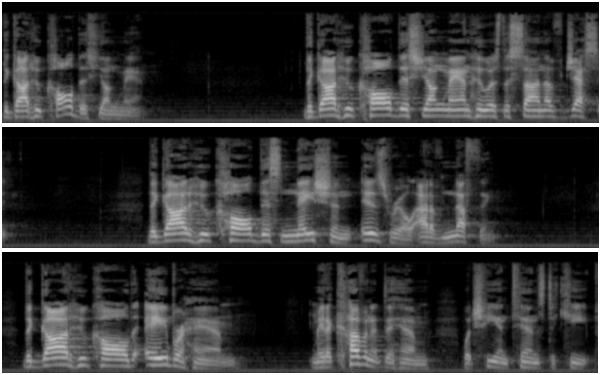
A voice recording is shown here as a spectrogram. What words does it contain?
the God who called this young man, the God who called this young man who was the son of Jesse, the God who called this nation Israel out of nothing, the God who called Abraham, made a covenant to him which he intends to keep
